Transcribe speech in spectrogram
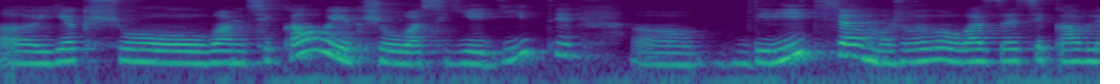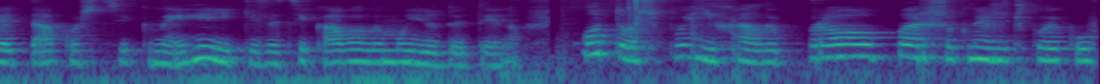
Е, Якщо вам цікаво, якщо у вас є діти, е, дивіться, можливо, вас зацікавлять також ці книги, які зацікавили мою дитину. Отож, поїхали. Про першу книжечку, яку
